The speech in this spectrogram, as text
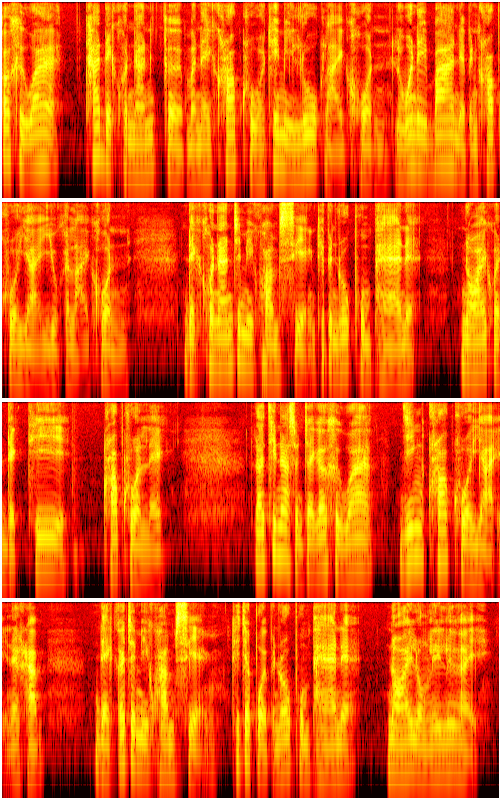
ก็คือว่าถ้าเด็กคนนั้นเกิดมาในครอบครัวที่มีลูกหลายคน หรือว่าในบ้านเนี่ยเป็นครอบครัวใหญ่อยู่กันหลายคน เด็กคนนั้นจะมีความเสี่ยงที่เป็นโรคภูมิแพ้เนี่ยน้อยกว่าเด็กที่ครอบครัวเล็ก แล้วที่น่าสนใจก็คือว่ายิ่งครอบครัวใหญ่นะครับ เด็กก็จะมีความเสี่ยงที่จะป่วยเป็นโรคภูมิแพ้เนี่ยน้อยลงเรื่อยๆ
